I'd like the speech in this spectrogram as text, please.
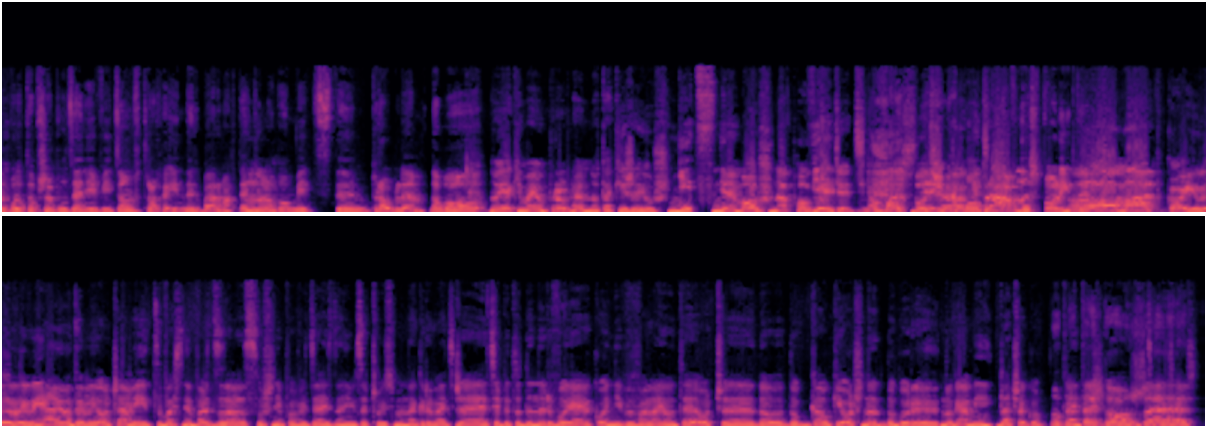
albo to przebudzenie widzą w trochę innych barwach, takie No. mogą mieć z tym problem, no bo No jaki mają problem? No taki, że już nic nie można powiedzieć. no właśnie, Bo trzeba ta być- poprawność polityczna. O matko! I wy- wywijają tymi oczami i ty właśnie bardzo słusznie powiedziałaś, zanim zaczęłyśmy nagrywać, że ciebie to denerwuje, jak oni wywalają te oczy do, do gałki oczne do góry nogami. Dlaczego? No Pamiętasz? dlatego, że...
